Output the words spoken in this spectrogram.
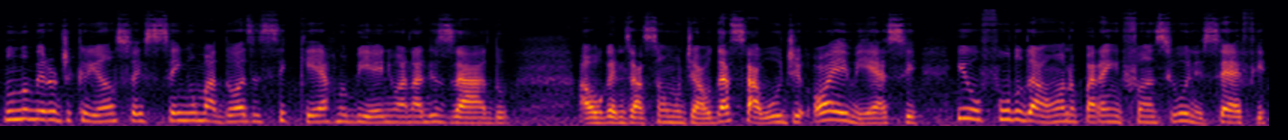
no número de crianças sem uma dose sequer no biênio analisado. A Organização Mundial da Saúde, OMS, e o Fundo da ONU para a Infância, UNICEF,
